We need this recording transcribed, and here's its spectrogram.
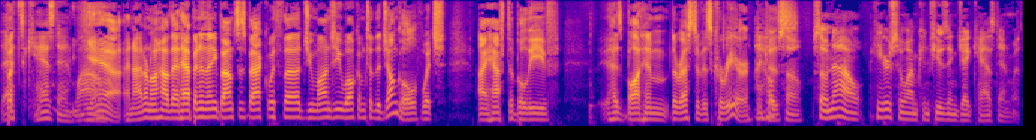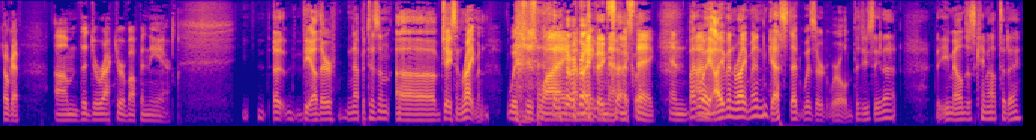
that's Kasdan. Wow. Yeah, and I don't know how that happened. And then he bounces back with uh, Jumanji: Welcome to the Jungle, which I have to believe has bought him the rest of his career. I hope so. So now here's who I'm confusing Jake Kasdan with. Okay. Um, the director of Up in the Air, Uh, the other nepotism, uh, Jason Reitman. which is why I'm Right, making exactly. that mistake. And By the way, I'm- Ivan Reitman, guest at Wizard World. Did you see that? The email just came out today.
